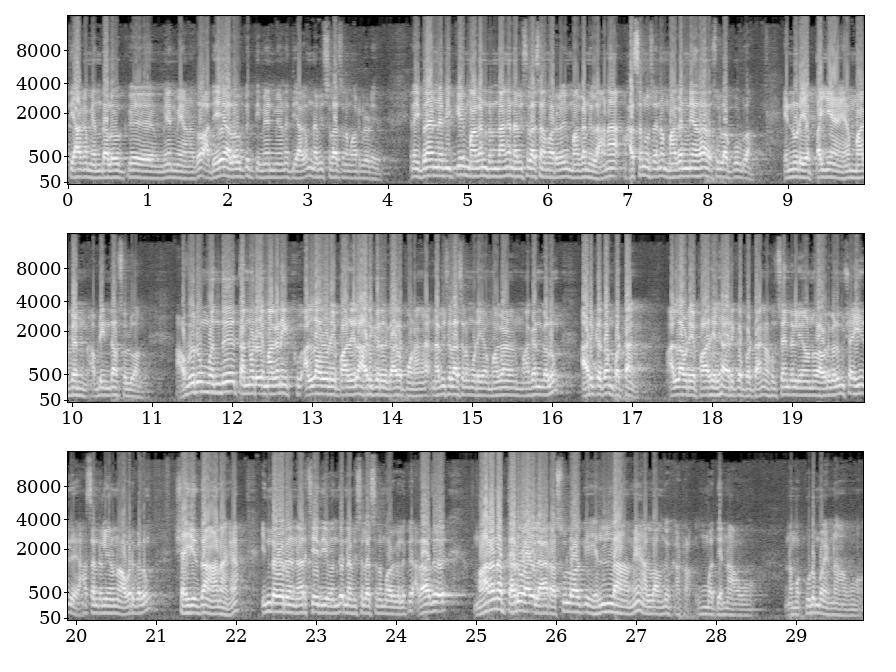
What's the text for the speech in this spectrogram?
தியாகம் எந்த அளவுக்கு மேன்மையானதோ அதே அளவுக்கு தி- மேன்மையான தியாகம் நபி சுல்லாஸ்லாம் அவர்களுடைய ஏன்னா இப்ராஹிம் நபிக்கு மகன் இருந்தாங்க நபி சுல்லாஸ்லாம் அவர்களுக்கு மகன் இல்லை. ஆனால் ஹசன் ஹுசைனை மகனே தான் ரசூல்லா கூடுவான் என்னுடைய பையன் என் மகன் அப்படின்னு தான் சொல்லுவாங்க. அவரும் வந்து தன்னுடைய மகனை அல்லாவுடைய பாதையில் அறுக்கிறதுக்காக போனாங்க. நபிசுல்லாஸ்லமுடைய மகன் மகன்களும் அறுக்கத்தான் பட்டாங்க. அல்லாவுடைய பாதையில் அறுக்கப்பட்டாங்க. ஹுசேன் அலியானு அவர்களும் ஷஹீது ஹசன் அலியானு அவர்களும் ஷஹீத் தான் ஆனாங்க. இந்த ஒரு நற்செய்தி வந்து நபிசுல்லாஸ்லம் அவர்களுக்கு அதாவது மரண தருவாயில் ரசூலாவுக்கு எல்லாமே அல்லாஹ் வந்து காட்டுறான். உம்மத் என்ன ஆகும்? நம்ம குடும்பம் என்ன ஆகும்?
